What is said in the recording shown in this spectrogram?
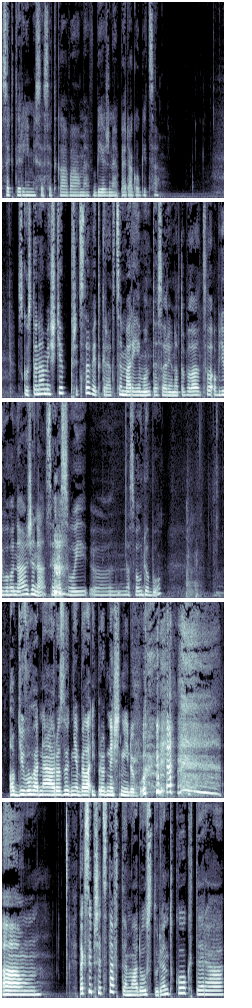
se kterými se setkáváme v běžné pedagogice. Zkuste nám ještě představit krátce Marie Montessori. Ona to byla celá obdivuhodná žena si na, svůj, eh, na svou dobu. Obdivuhodná rozhodně byla i pro dnešní dobu. um, tak si představte mladou studentku, která uh,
